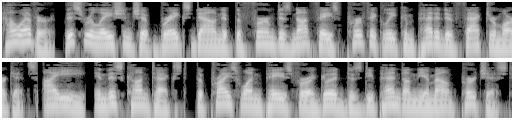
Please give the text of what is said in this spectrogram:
However, this relationship breaks down if the firm does not face perfectly competitive factor markets i.e., in this context, the price one pays for a good does depend on the amount purchased.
